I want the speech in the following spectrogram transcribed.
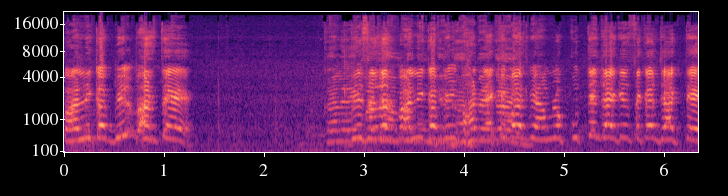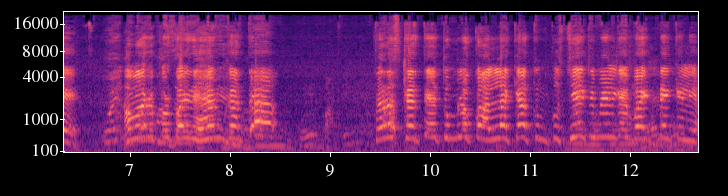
पानी का बिल भरते. हैं बीस हज़ार पानी का बिल भरने के बाद भी हम लोग कुत्ते जाके सका जागते? हैं। हमारे ऊपर कोई रहम करता? तरस करते हैं तुम लोग को? अल्लाह क्या तुमको सीट मिल गई बैठने के लिए?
